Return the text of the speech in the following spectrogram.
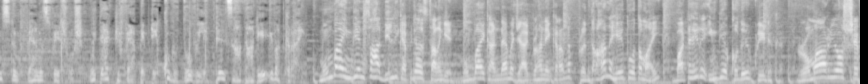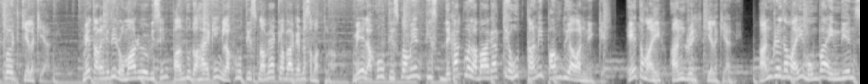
ඉන්ස්ටන්ට ෆෑනස් ෆේෂෝෂ් විත ඇක්ටිෆෑ පෙප්ටි කුණු දෝවිලි තෙල් සාධාටය ඉවත් කරයි. මුම්බා ඉන්දියන් සහ දිල්ලි කැපිටල්ස් තරගෙන් මුම්බයි කණ්ඩෑම ජයග්‍රහණය කරන්න ප්‍රධාන හේතුව තමයි බටහිර ඉන්දිය කොදයු ක්‍රීඩක රොමාරියෝ ෂෙෆර්ඩ් කියල කියන්නේ. මේ තරගෙදි රොමාරියෝ විසින් පන්දු දහයකින් ලකුණු තිස් නවයක් ලබාගන්න සමත් වුණා. මේ ලකුණු තිස් නමයෙන් තිස් දෙකක්ම ලබාගත්තය ඔහු තනි පන්දු යවන්න එක්කේ. ඒ තමයි අන්ඩ්‍රෙ කියල කියන්නේ. අන්ඩ්‍රේ තමයි මුම්බා ඉන්දියන්ස්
